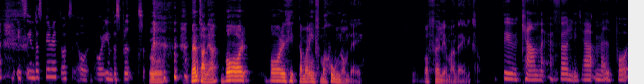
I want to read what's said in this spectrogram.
It's in the spirit or, or, or in the sprit. Och- Men Tanja, var, var hittar man information om dig? Var följer man dig liksom? Du kan följa mig på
